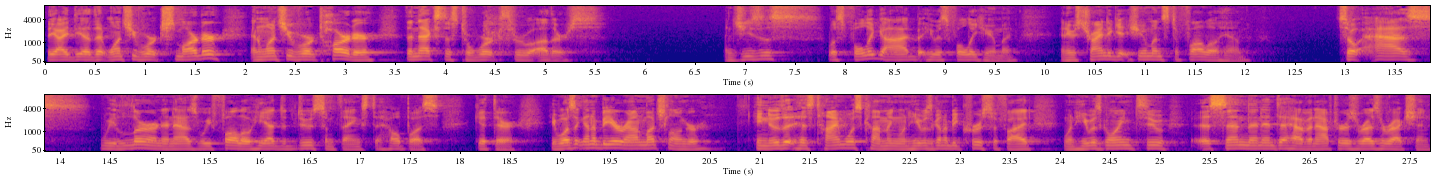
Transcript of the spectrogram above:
the idea that once you've worked smarter and once you've worked harder, the next is to work through others. And Jesus was fully God, but he was fully human. And he was trying to get humans to follow him. So as we learn and as we follow, he had to do some things to help us get there. He wasn't going to be around much longer. He knew that his time was coming when he was going to be crucified, when he was going to ascend then into heaven after his resurrection.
